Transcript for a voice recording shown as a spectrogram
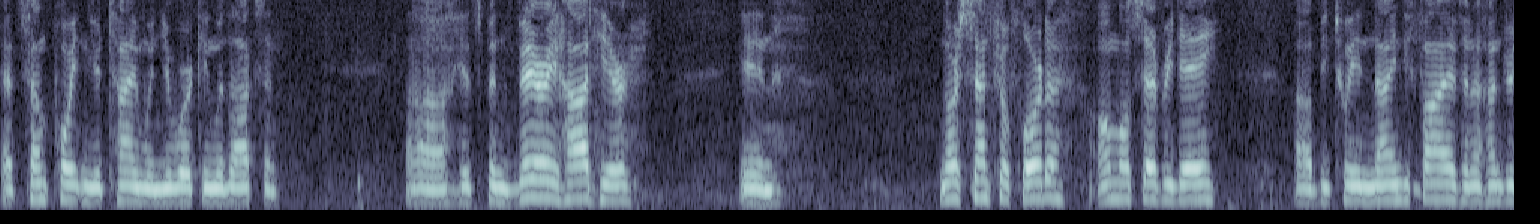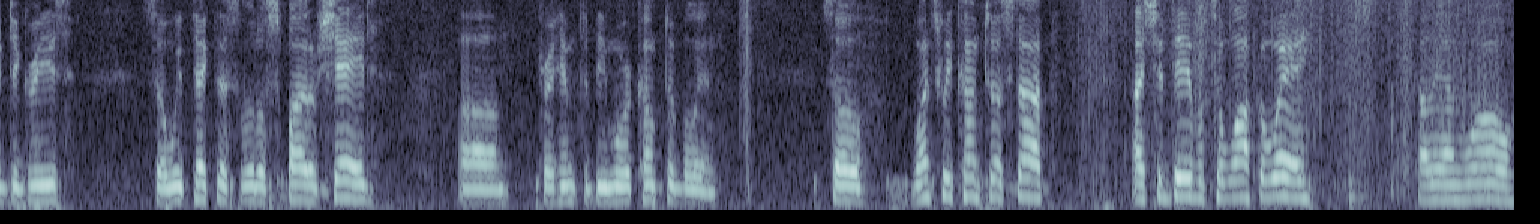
at some point in your time when you're working with oxen. Uh, it's been very hot here in north central Florida almost every day uh, between 95 and 100 degrees. So we picked this little spot of shade um, for him to be more comfortable in. So once we come to a stop, I should be able to walk away, Kalyan, whoa,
